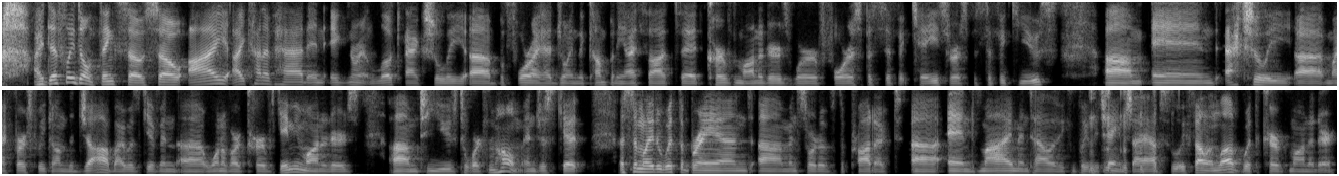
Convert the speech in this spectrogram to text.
I definitely don't think so. So i i kind of had an ignorant look actually uh, before i had joined the company. I thought that curved monitors were for a specific case or a specific use. Um, and actually uh, my first week on the job i was given uh, one of our curved gaming monitors um, to use to work from home and just get assimilated with the brand um, and sort of the product uh, and my mentality completely changed I absolutely fell in love with the curved monitor.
